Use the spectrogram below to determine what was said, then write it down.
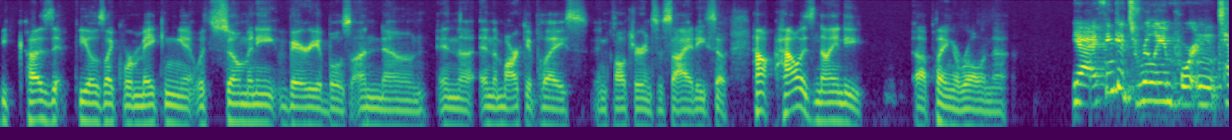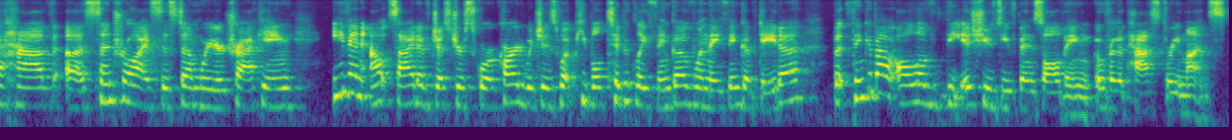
because it feels like we're making it with so many variables unknown in the in the marketplace and culture and society. So how how is 90 uh, playing a role in that? Yeah i think it's really important to have a centralized system where you're tracking even outside of just your scorecard, which is what people typically think of when they think of data, but think about all of the issues you've been solving over the past three months.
